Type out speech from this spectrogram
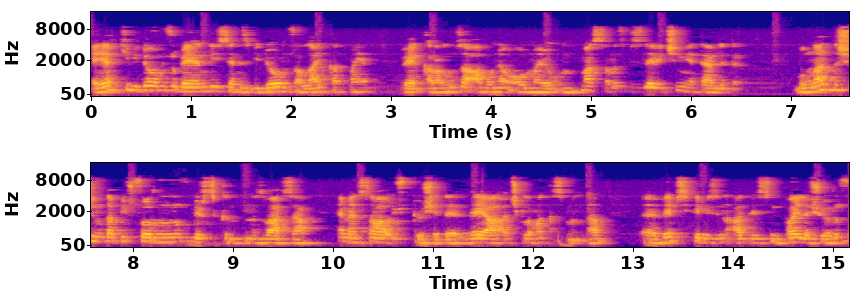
Eğer ki videomuzu beğendiyseniz videomuza like atmayı ve kanalımıza abone olmayı unutmazsanız bizler için yeterlidir. Bunlar dışında bir sorununuz, bir sıkıntınız varsa hemen sağ üst köşede veya açıklama kısmında e, web sitemizin adresini paylaşıyoruz.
